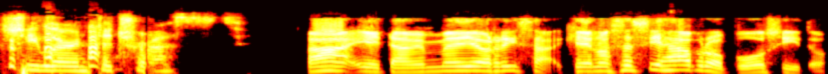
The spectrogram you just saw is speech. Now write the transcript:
She learned to trust. Ah, y también me dio risa, que no sé si es a propósito.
